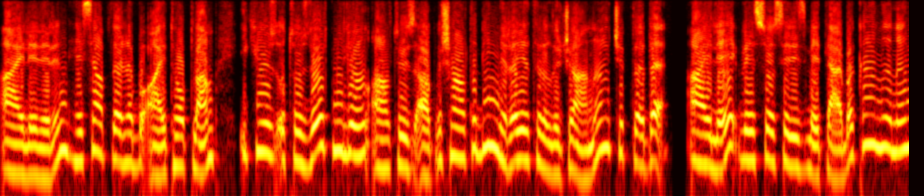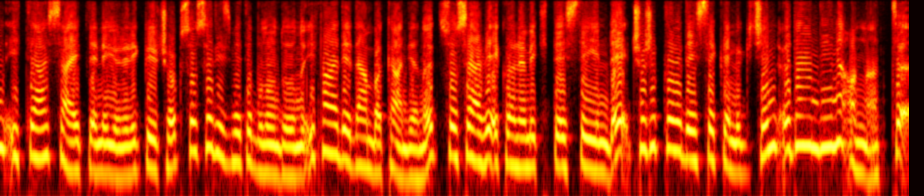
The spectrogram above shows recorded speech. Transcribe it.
ailelerin hesaplarına bu ay toplam 234 milyon 666 bin lira yatırılacağını açıkladı. Aile ve Sosyal Hizmetler Bakanlığı'nın ihtiyaç sahiplerine yönelik birçok sosyal hizmeti bulunduğunu ifade eden Bakan Yanık, sosyal ve ekonomik desteğinde çocukları desteklemek için ödendiğini anlattı.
